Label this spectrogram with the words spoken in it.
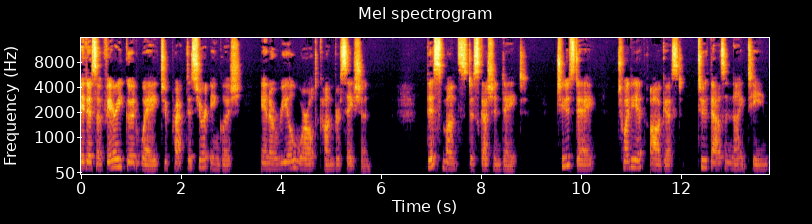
It is a very good way to practice your English in a real world conversation. This month's discussion date, Tuesday, 20th August 2019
